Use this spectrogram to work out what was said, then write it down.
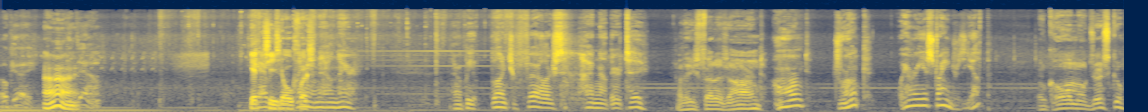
Okay. Ah. Jetzt sehe ich auch was. Clearing down there. There'll be a bunch of fellers hiding out there too. Are these fellas armed? Armed, drunk, wary of strangers. Yup. And Colm O'Driscoll?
